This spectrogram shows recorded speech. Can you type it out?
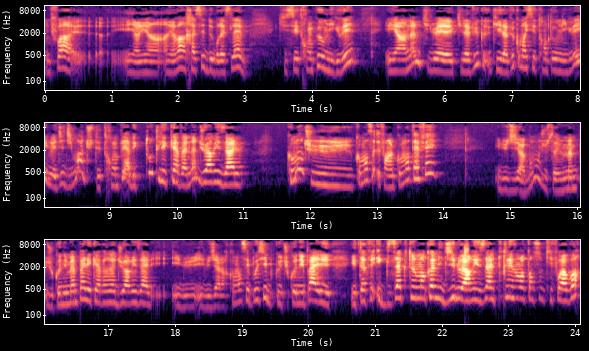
une fois, il y, a, il y, avait un chassid de Breslev qui s'est trempé au migvé et il y a un homme qui lui a, qui l'a vu, qui a vu comment il s'est trempé au migvé, il lui a dit, dis-moi, tu t'es trempé avec toutes les cavanas du Harizal. Comment tu, comment, enfin, comment t'as fait? Il lui dit ah bon je savais même je connais même pas les kavanot du Harizal. Il lui, il lui dit alors comment c'est possible que tu connais pas et t'as fait exactement comme il dit le Harizal toutes les intentions qu'il faut avoir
